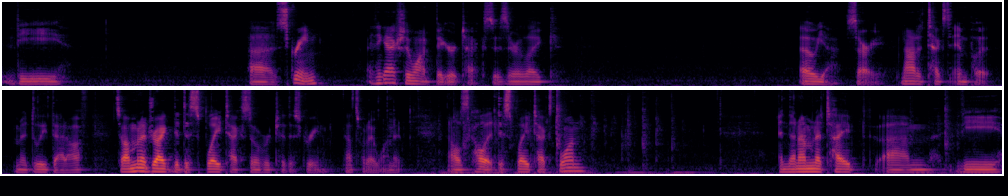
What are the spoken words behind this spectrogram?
the uh, screen. I think I actually want bigger text. Is there like, oh yeah, sorry, not a text input. I'm gonna delete that off. So I'm gonna drag the display text over to the screen. That's what I wanted. I'll just call it display text one. And then I'm gonna type um, the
